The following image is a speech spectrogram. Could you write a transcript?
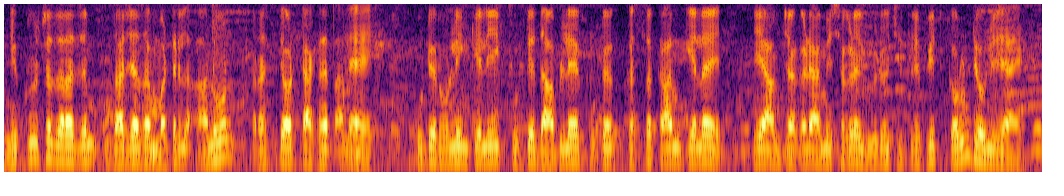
निकृष्ट दर्जा दर्जाचं मटेरियल आणून रस्त्यावर टाकण्यात आले आहे. कुठे रोलिंग केली कुठे दाबले कुठे कसं काम केलं आहे हे आमच्याकडे आम्ही सगळे व्हिडिओ चित्रफित करून ठेवलेले आहे.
